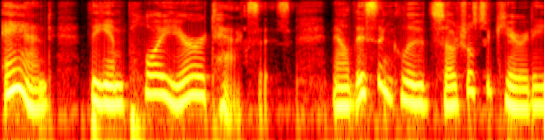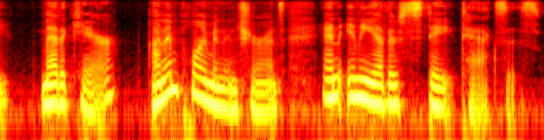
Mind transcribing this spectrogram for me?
and the employer taxes. Now, this includes Social Security, Medicare, unemployment insurance, and any other state taxes.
